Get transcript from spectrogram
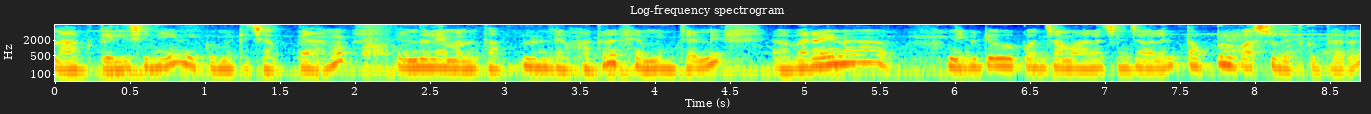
నాకు తెలిసినవి మీకు మీకు చెప్పాను. ఇందులో ఏమైనా తప్పులు ఉంటే మాత్రం క్షమించండి. ఎవరైనా నెగిటివ్ కొంచెం ఆలోచించాలని తప్పులు ఫస్ట్ వెతుకుతారు.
